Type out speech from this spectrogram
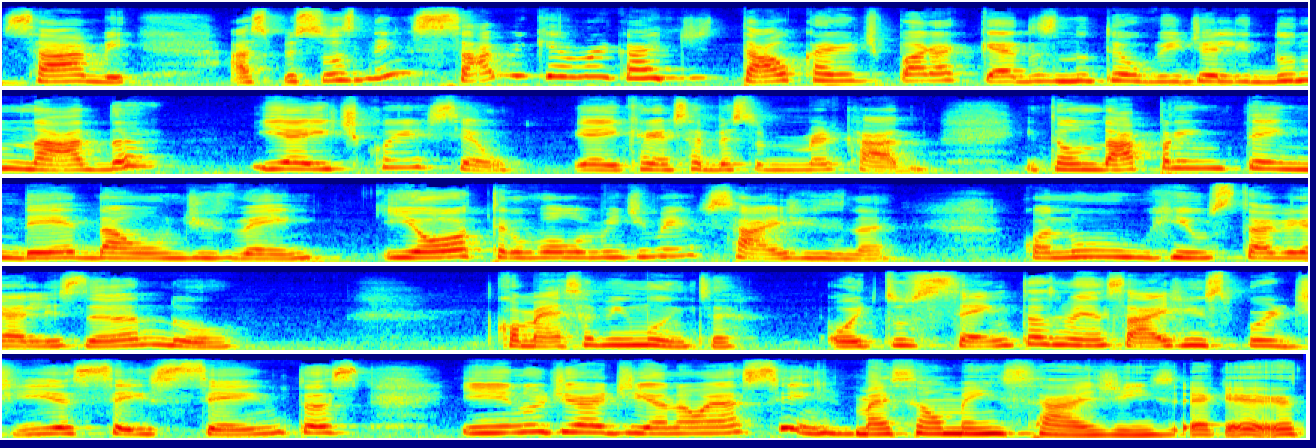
sabe? As pessoas nem sabem que é mercado digital, caem de paraquedas no teu vídeo ali do nada. E aí te conheceu. E aí querem saber sobre o mercado. Então dá pra entender da onde vem. E outra, o volume de mensagens, né? Quando um Reels tá viralizando, começa a vir muita. 800 mensagens por dia, 600. E no dia a dia não é assim. Mas são mensagens. É, é- é-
